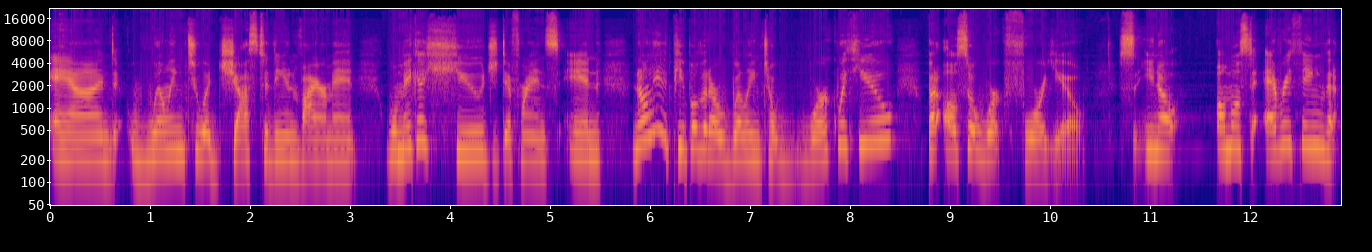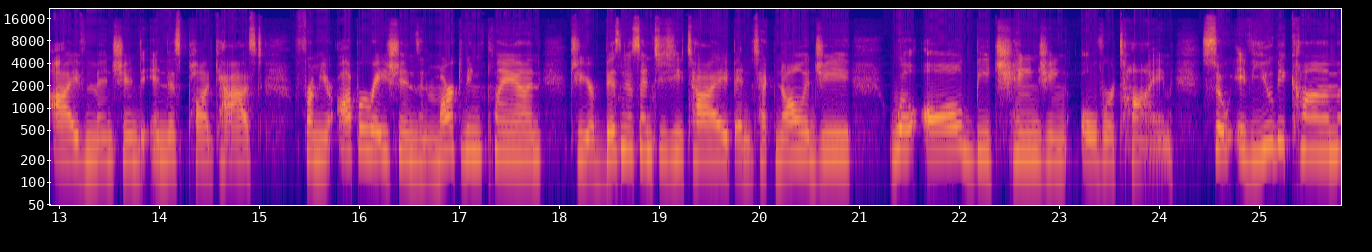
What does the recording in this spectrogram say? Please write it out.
and willing to adjust to the environment will make a huge difference in not only the people that are willing to work with you, but also work for you. So, you know, almost everything that I've mentioned in this podcast, from your operations and marketing plan to your business entity type and technology, will all be changing over time. So if you become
